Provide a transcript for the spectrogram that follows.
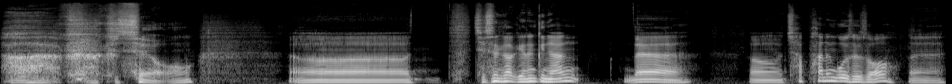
아, 그, 글쎄요. 어, 제 생각에는 그냥, 네, 어, 차 파는 곳에서 예,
